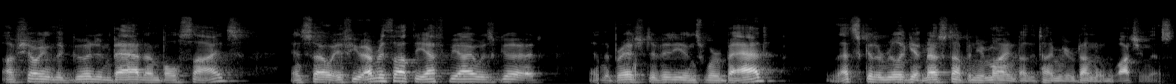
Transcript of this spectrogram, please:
of showing the good and bad on both sides. And so, if you ever thought the FBI was good and the Branch Davidians were bad, that's going to really get messed up in your mind by the time you're done watching this.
